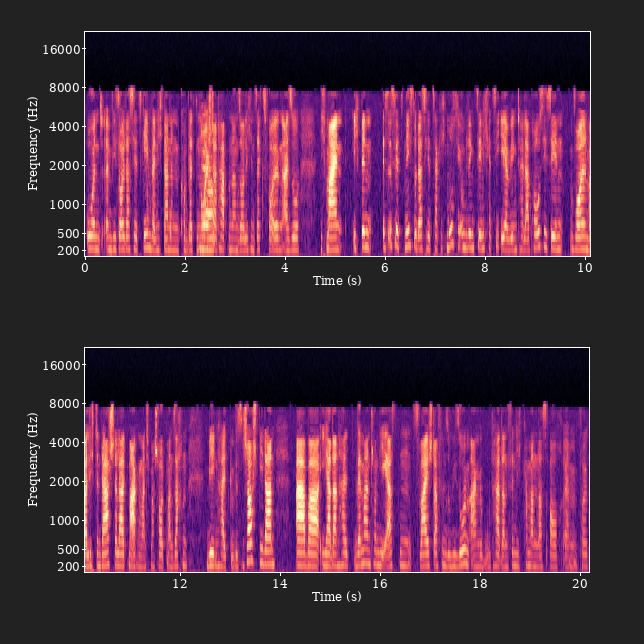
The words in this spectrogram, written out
Und ähm, wie soll das jetzt gehen, wenn ich dann einen kompletten Neustart ja. habe und dann soll ich in sechs Folgen? Also ich meine, ich bin, es ist jetzt nicht so, dass ich jetzt sage, ich muss sie unbedingt sehen. Ich hätte sie eher wegen Tyler Posey sehen wollen, weil ich den Darsteller halt mag. Und manchmal schaut man Sachen wegen halt gewissen Schauspielern. Aber ja, dann halt, wenn man schon die ersten zwei Staffeln sowieso im Angebot hat, dann finde ich, kann man das auch ähm, voll,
